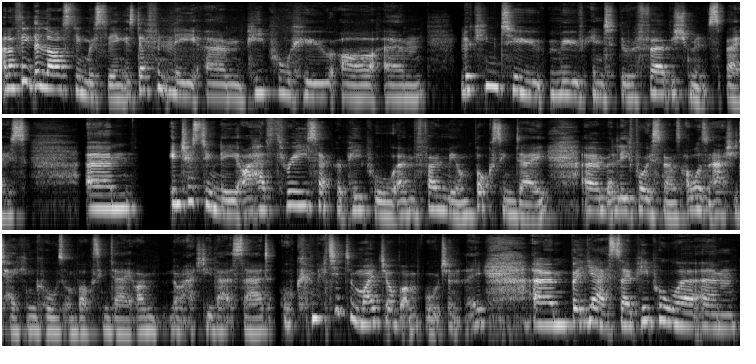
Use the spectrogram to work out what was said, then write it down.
And I think the last thing we're seeing is definitely um, people who are um, looking to move into the refurbishment space. Um, Interestingly, I had three separate people um, phone me on Boxing Day um, and leave voicemails. I wasn't actually taking calls on Boxing Day. I'm not actually that sad or committed to my job, unfortunately. Um, but yeah, so people were um,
